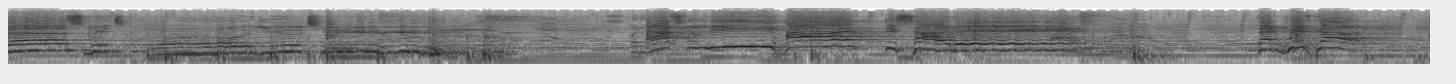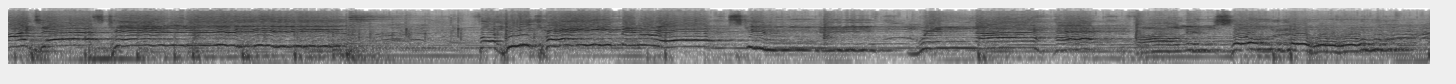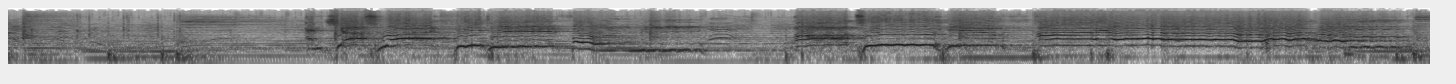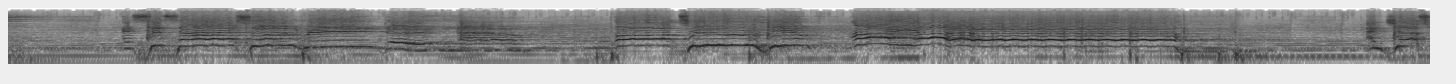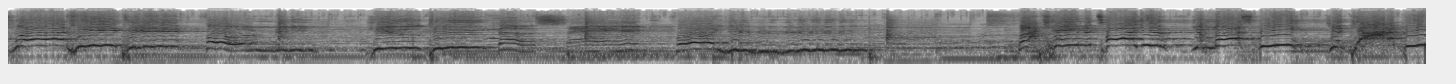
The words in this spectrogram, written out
Just which road you choose. But as for me, I've decided that with God, I just can't lose. For He came and rescued me when I had fallen so low. just what he did for me. I gotta be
